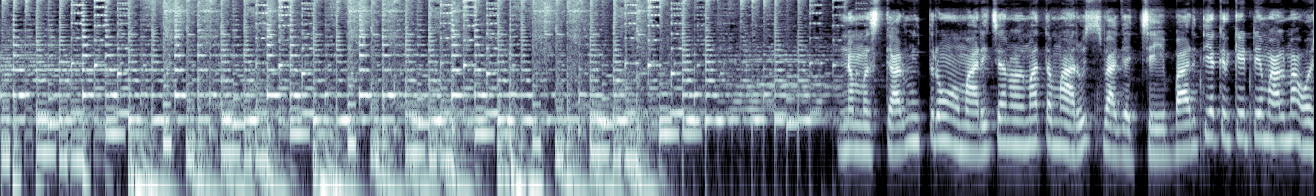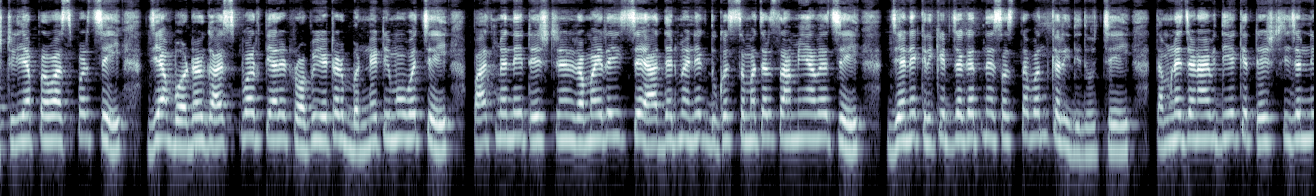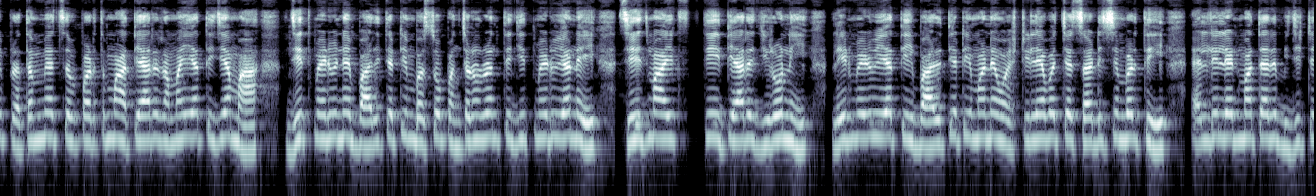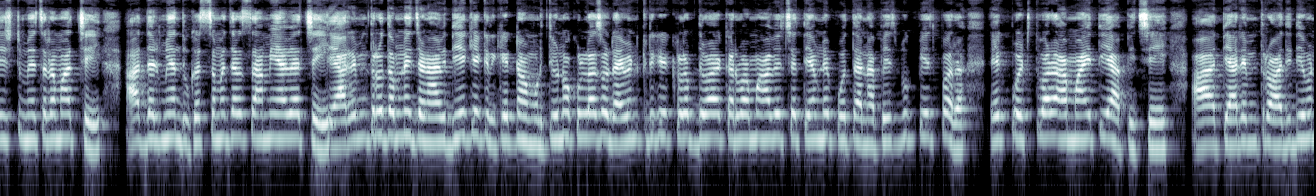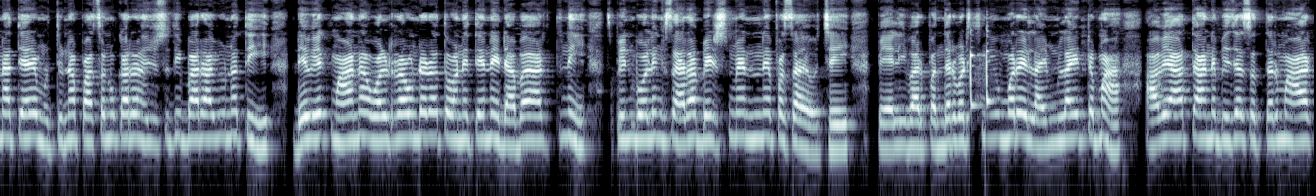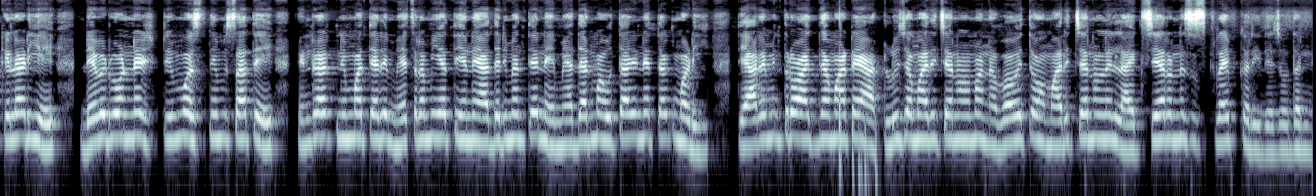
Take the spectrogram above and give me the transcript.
Thank you. નમસ્કાર મિત્રો, અમારી ચેનલમાં તમારું સ્વાગત છે. ભારતીય ક્રિકેટ ટીમ હાલમાં ઓસ્ટ્રેલિયા પ્રવાસ પર છે, જ્યાં બોર્ડર પર ત્યારે ટ્રોફી હેઠળ બંને ટીમો વચ્ચે પાંચ મેચની ટેસ્ટ રમાઈ રહી છે. આ દરમિયાન એક દુઃખદ સમાચાર સામે આવ્યા છે, જેને ક્રિકેટ જગતને સસ્તબંધ કરી દીધું છે. તમને જણાવી દઈએ કે ટેસ્ટ સિઝનની પ્રથમ મેચ પર્થમાં અત્યારે રમાઈ હતી, જેમાં જીત મેળવીને ભારતીય ટીમ બસો પંચાણું રનથી જીત મેળવી અને સિરીઝમાં એકથી ત્યારે ઝીરોની લીડ મેળવી હતી. ભારતીય ટીમ અને ઓસ્ટ્રેલિયા વચ્ચે છ ડિસેમ્બરથી એલ્ડીલેન્ડમાં ત્યારે બીજી ટેસ્ટ મેચ રમાશે આ દરમિયાન દુઃખદ સમાચાર સામે આવ્યા છે. ત્યારે મિત્રો તમને જણાવી દઈએ કે ક્રિકેટના મૃત્યુનો ખુલાસો ડાયમંડ ક્રિકેટ ક્લબ દ્વારા કરવામાં આવ્યો છે. તેમણે પોતાના ફેસબુક પેજ પર એક પોસ્ટ દ્વારા આ માહિતી આપી છે. આ ત્યારે મિત્રો આદિદેવના ત્યારે મૃત્યુના પાછળનું કારણ હજુ સુધી બહાર આવ્યું નથી. દેવ એક મહાન ઓલરાઉન્ડર હતો અને તેને ડાબા હાથની સ્પિન બોલિંગ સારા બેટ્સમેનને ફસાયો છે. પહેલી વાર પંદર વર્ષની ઉંમરે લાઇમલાઇટમાં આવ્યા હતા અને બે હજાર સત્તરમાં આ ખેલાડીએ ડેવિડ વોર્નને ટીમ ટીમ સાથે ઇન્ડિયા ટીમમાં ત્યારે મેચ રમી હતી અને આ દરમિયાન તેને મેદાનમાં ઉતારીને તક મળી. ત્યારે મિત્રો, આજના માટે આટલું જ અમારી ચેનલમાં નવા હોય તો અમારી ચેનલને લાઇક શેર અને સબસ્ક્રાઇબ કરી દેજો. ધન્યવાદ.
